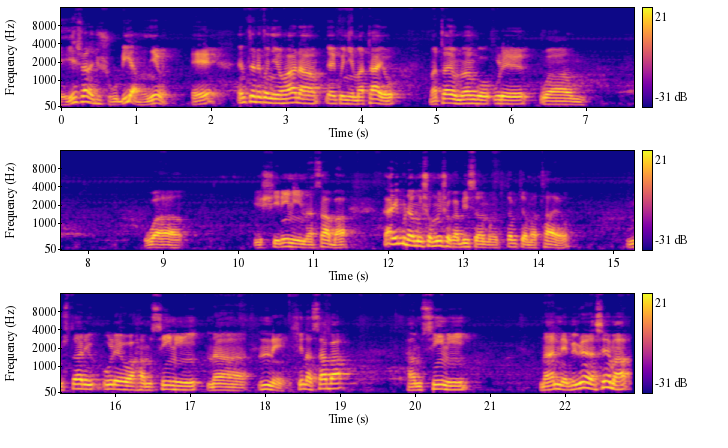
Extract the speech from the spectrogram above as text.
E, Yesu anajishuhudia mwenyewe. Eh hem kwenye Yohana eh, kwenye Matayo Matayo mlango ule wa wa 27 karibu na mwisho mwisho kabisa mwa kitabu cha Matayo mstari ule wa hamsini na nne. Shina saba hamsini na nne. Biblia inasema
